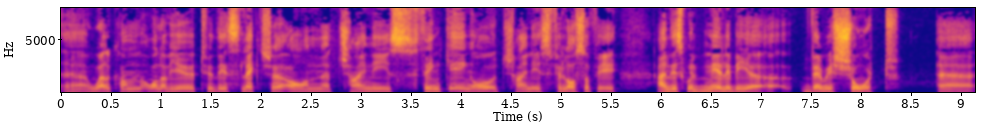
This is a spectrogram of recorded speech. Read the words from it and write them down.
Uh, welcome all of you to this lecture on Chinese thinking or Chinese philosophy. And this will merely be a very short uh,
